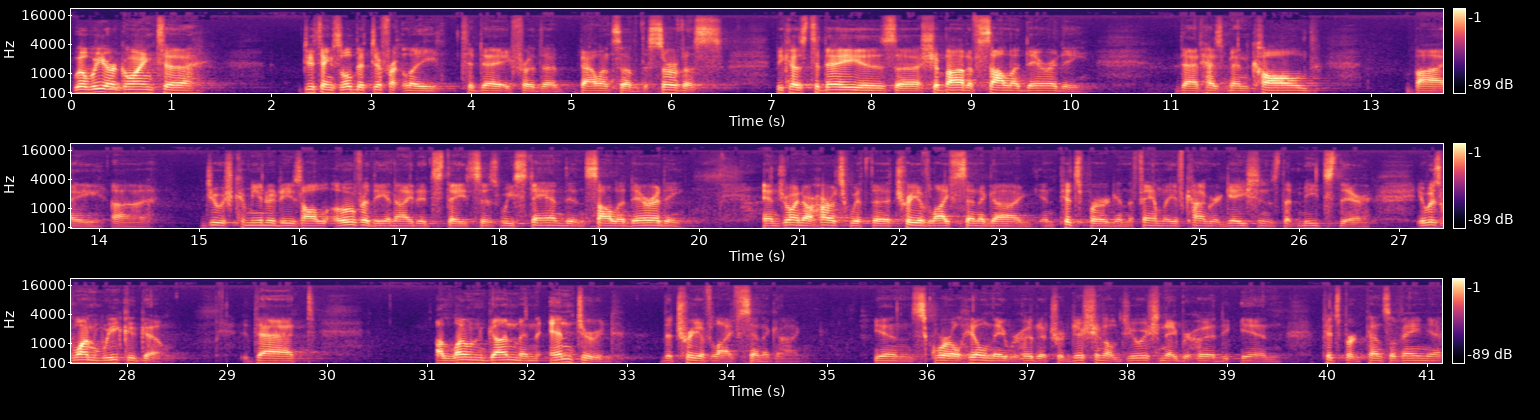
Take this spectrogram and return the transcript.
Well, we are going to do things a little bit differently today for the balance of the service because today is a Shabbat of solidarity that has been called by uh, Jewish communities all over the United States as we stand in solidarity and join our hearts with the Tree of Life Synagogue in Pittsburgh and the family of congregations that meets there. It was one week ago that a lone gunman entered the Tree of Life Synagogue in Squirrel Hill neighborhood, a traditional Jewish neighborhood in Pittsburgh, Pennsylvania,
